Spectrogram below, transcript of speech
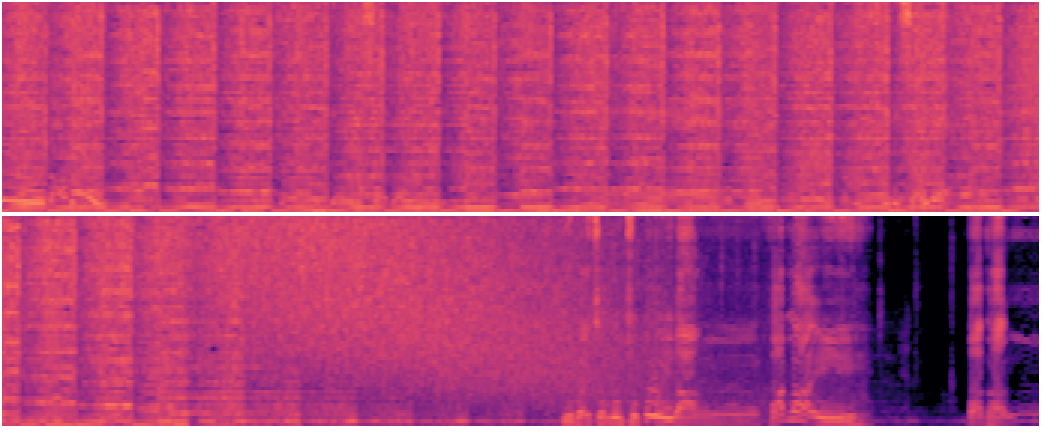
để đá đầu. Chúng ta bây giờ xem lại số 16 đó. Như vậy trong lúc chúng tôi đang phát lại bàn thắng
